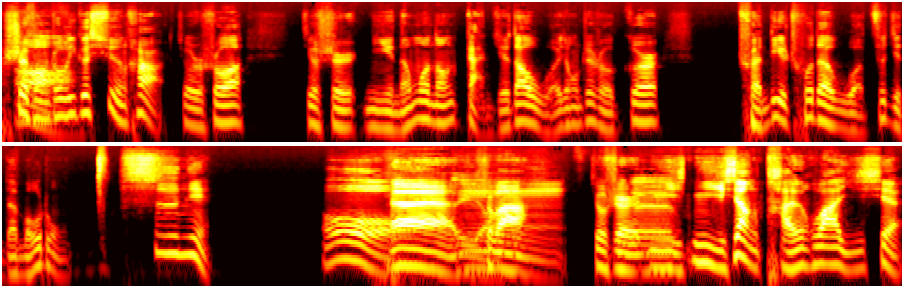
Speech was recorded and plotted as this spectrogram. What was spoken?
释放出一个讯号，就是说，就是你能不能感觉到我用这首歌。传递出的我自己的某种思念，哦，哎，是吧？就是你，你像昙花一现，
